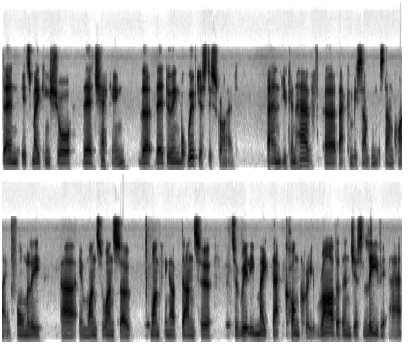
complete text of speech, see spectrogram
then it's making sure they're checking that they're doing what we've just described. And you can have uh, that can be something that's done quite informally uh, in one to one. So one thing I've done to to really make that concrete. Rather than just leave it at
